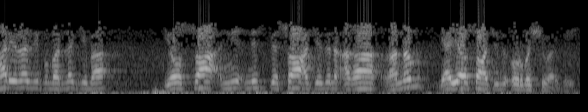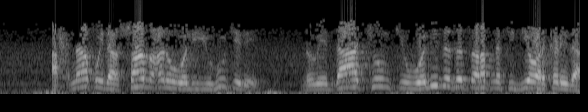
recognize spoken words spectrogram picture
هر ورځ په بدله کې با یو صاع نصف صاع چې دن اغا غنم یا یو صاع چې اوربشي ورګي احناف دا شام عنه ولیه چې دی نو دا چون کې ولی د طرف نه فدیه ورکړی دا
